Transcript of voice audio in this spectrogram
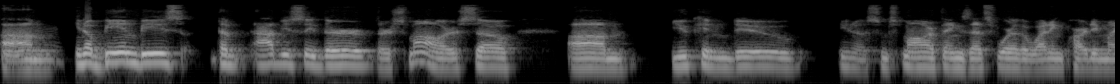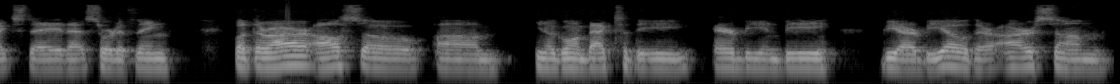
Um, Mm. you know, B and B's, the, obviously they're they're smaller, so um, you can do you know some smaller things. That's where the wedding party might stay, that sort of thing. But there are also, um, you know, going back to the Airbnb, VRBO, there are some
